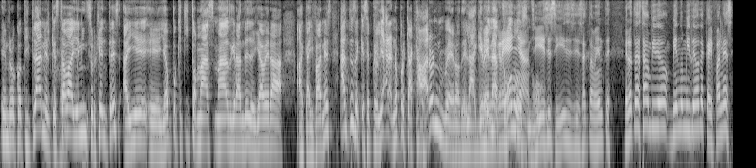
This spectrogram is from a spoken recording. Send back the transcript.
en Rocotitlán, el que estaba ahí en Insurgentes, ahí eh, eh, ya un poquitito más, más grande llegué a ver a, a Caifanes antes de que se pelearan, ¿no? Porque acabaron, pero de la greña, De la greña. todos, ¿no? Sí, sí, sí, sí, sí, exactamente. El otro día estaba un video- viendo un video de Caifanes.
